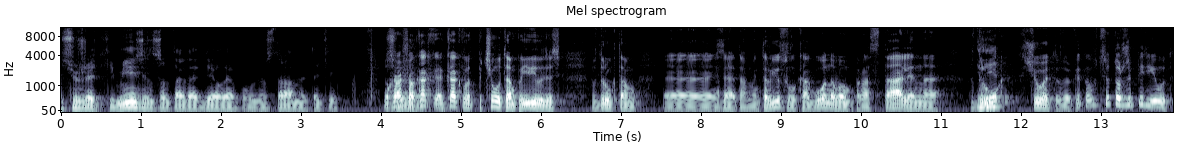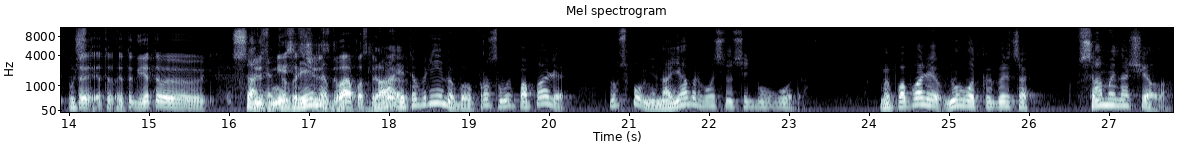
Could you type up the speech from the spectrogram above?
сюжетки. Мезенцев тогда делал, я помню, странные такие. Ну хорошо, а как, как вот почему там появилось вдруг там, э, не знаю, там интервью с Волкогоновым про Сталина? Вдруг? это- С чего это вдруг? Это все тот же период. Пусть- это, это, это где-то Саня, через это месяц, время через было. два после Да, про- это время было. Просто мы попали, ну вспомни, ноябрь 87 года. Мы попали, ну вот, как говорится, в самое начало,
